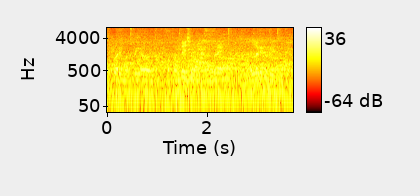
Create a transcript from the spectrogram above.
ಉಸ್ತುವಾರಿ ಮಂತ್ರಿಗಳ ಸಂದೇಶವನ್ನು ಏನಂದರೆ ಎಲ್ಲರಿಗೂ ನೀಡಿದ್ದಾರೆ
